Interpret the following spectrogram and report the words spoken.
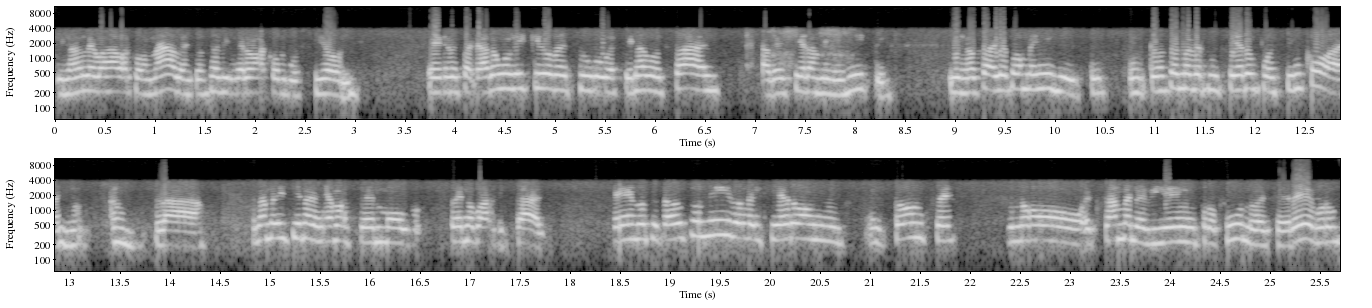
y no le bajaba con nada, entonces vinieron a combustión. Eh, le sacaron un líquido de su espina dorsal a ver si era meningitis y no salió con meningitis. Entonces me le pusieron por cinco años la una medicina que se llama fenobarbital. En los Estados Unidos le hicieron entonces unos exámenes bien profundos del cerebro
